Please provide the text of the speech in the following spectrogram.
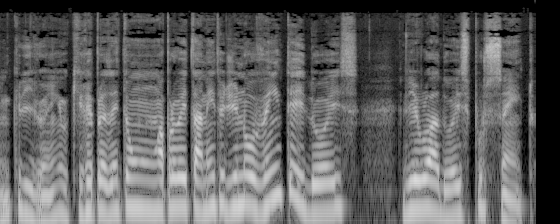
Incrível, hein? O que representa um aproveitamento de 92,2%.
